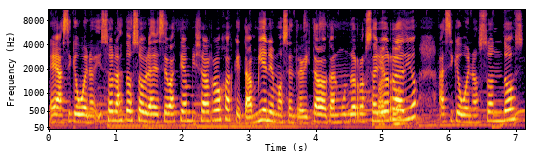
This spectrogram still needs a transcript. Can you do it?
Eh, así que bueno, y son las dos obras de Sebastián Villarrojas, que también hemos entrevistado acá en Mundo Rosario. Radio, así que bueno, son dos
